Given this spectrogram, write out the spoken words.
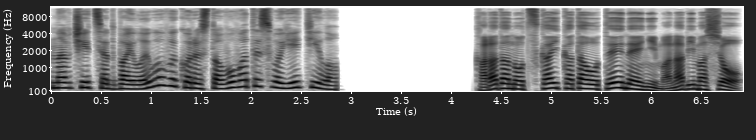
う。 Навчіться дбайливо використовувати своє тіло. 体の使い方を丁寧に学びましょ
